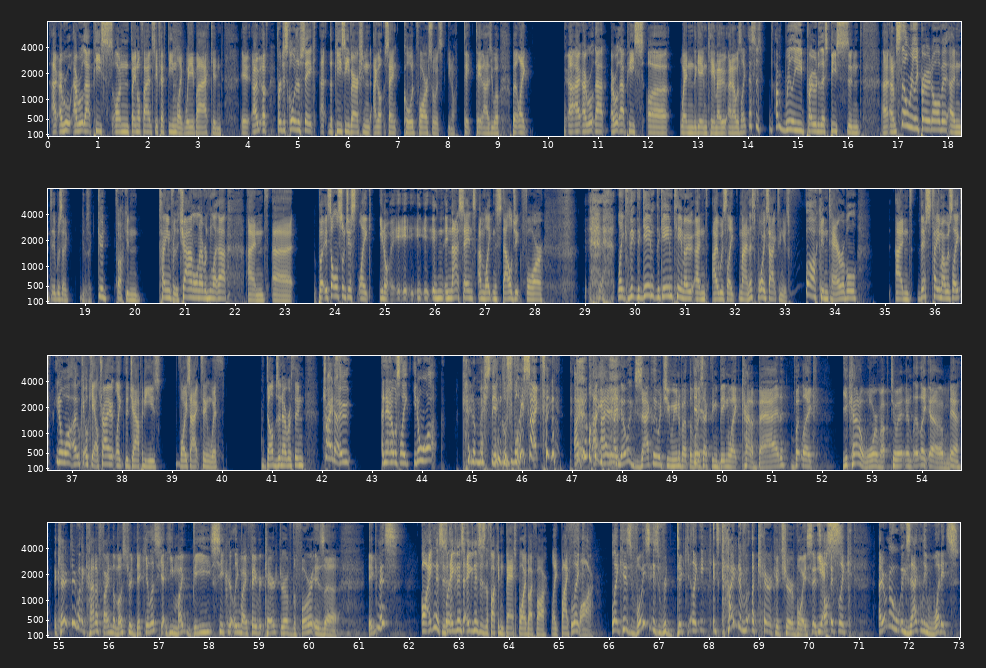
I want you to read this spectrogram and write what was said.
I, I wrote I wrote that piece on Final Fantasy 15 like way back, and it, I, uh, for disclosure's sake, uh, the PC version I got sent code for, so it's you know take take that as you will. But like, I, I wrote that I wrote that piece uh when the game came out and I was like this is I'm really proud of this piece and uh, I'm still really proud of it and it was a it was a good fucking time for the channel and everything like that and uh but it's also just like you know i- i- i- in in that sense I'm like nostalgic for like the, the game the game came out and I was like man this voice acting is fucking terrible. And this time I was like you know what? Okay okay I'll try out like the Japanese voice acting with dubs and everything. Tried it out and then I was like you know what? Kind of miss the English voice acting. I, Like- I, I know exactly what you mean about the voice acting being like kind of bad, but like you kind of warm up to it and like um Yeah. the character who I kind of find the most ridiculous yet he might be secretly my favorite character of the four is uh Ignis. oh Ignis is Like- Ignis Ignis is the fucking best boy by far like by Like far like his voice is ridiculous. Like it, it's kind of a caricature voice. It's Yes. it's like I don't know exactly what it's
